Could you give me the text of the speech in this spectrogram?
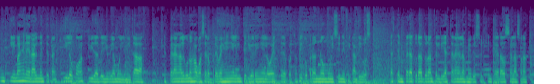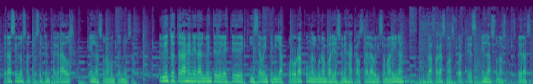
un clima generalmente tranquilo con actividad de lluvia muy limitada. Esperan algunos aguaceros breves en el interior y en el oeste de Puerto Rico, pero no muy significativos. Las temperaturas durante el día estarán en los medios 80 grados en las zonas costeras y en los altos 70 grados en la zona montañosa. El viento estará generalmente del este de 15 a 20 millas por hora con algunas variaciones a causa de la brisa marina y ráfagas más fuertes en las zonas costeras.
